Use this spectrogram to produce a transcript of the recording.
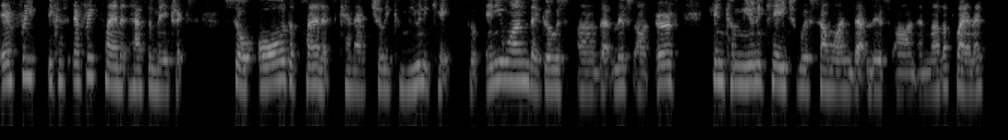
every because every planet has a matrix, so all the planets can actually communicate so anyone that goes uh, that lives on Earth can communicate with someone that lives on another planet,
